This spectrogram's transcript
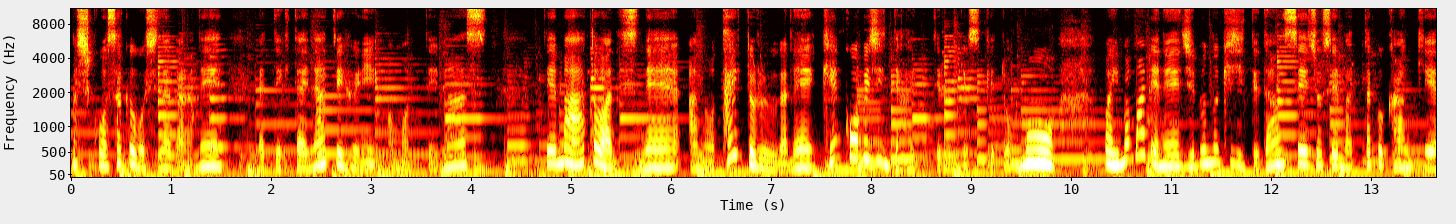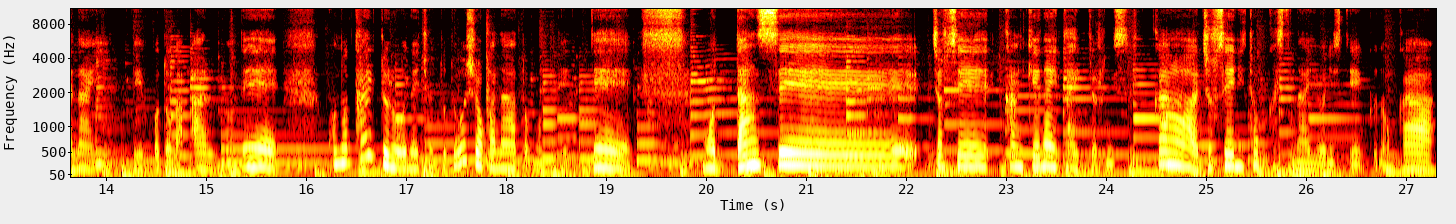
まあ、試行錯誤しながらねやっていきたいなっていうふうに思っています。でまああとはですねあのタイトルがね健康美人って入ってるんですけども、まあ、今までね自分の記事って男性女性全く関係ないっていうことがあるのでこのタイトルをねちょっとどうしようかなと思っていてもう男性女性関係ないタイトルにするか女性に特化した内容にしていくのか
